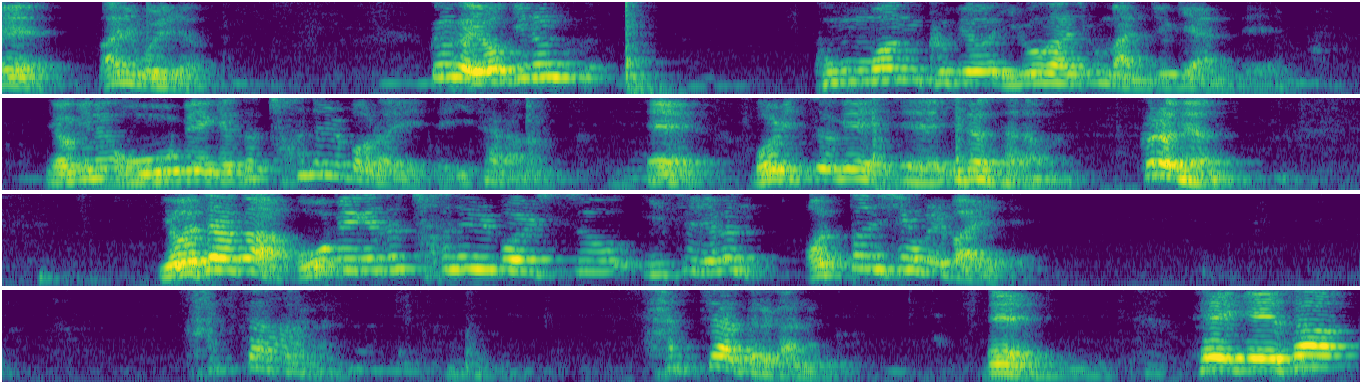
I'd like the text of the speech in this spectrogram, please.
예. 많이 몰려. 그러니까 여기는 공무원 급여 이거 가지고 만족이 안 돼요. 여기는 500에서 1000을 벌어야 돼. 이 사람은. 예. 머릿속에 예, 이런 사람은. 그러면 여자가 500에서 1000을 벌 수 있으려면 어떤 시험을 봐야 돼? 사자 들어가는 거. 사자 들어가는 거. 예. 회계사,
